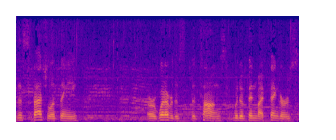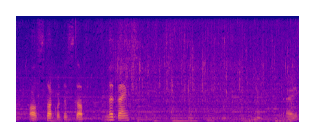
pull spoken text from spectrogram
This spatula thingy, or whatever this, the tongs, would have been my fingers all stuck with this stuff. No thanks. Alright.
